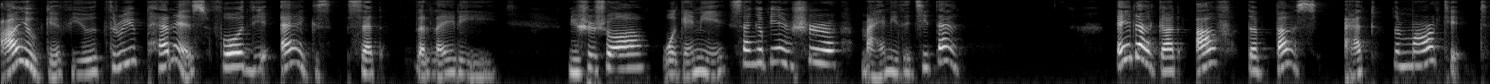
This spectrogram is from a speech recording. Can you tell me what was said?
I'll give you three pennies for the eggs," said the lady. 女士说：“我给你三个便士买你的鸡蛋。” Ada got off the bus at the market.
